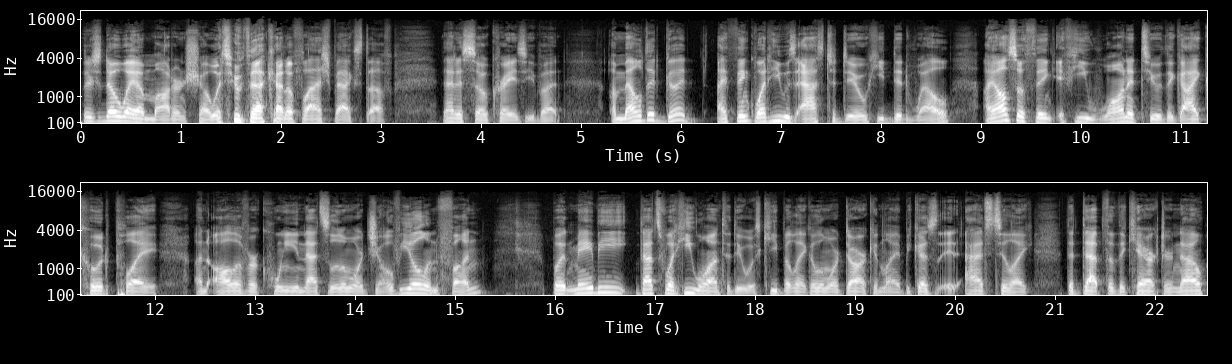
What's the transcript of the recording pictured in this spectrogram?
there's no way a modern show would do that kind of flashback stuff. That is so crazy, but Amell did good. I think what he was asked to do, he did well. I also think if he wanted to, the guy could play an Oliver Queen that's a little more jovial and fun but maybe that's what he wanted to do was keep it like a little more dark and light because it adds to like the depth of the character. Now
